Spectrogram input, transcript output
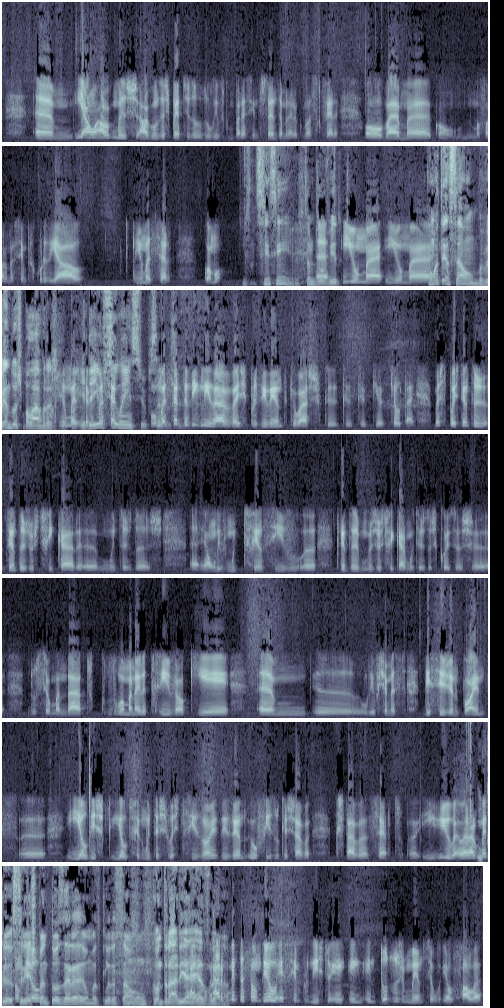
Um, e há algumas, alguns aspectos do, do, livro que me parecem interessantes, a maneira como ele se refere ao Obama com uma forma sempre cordial e uma certa. Como? Sim, sim, estamos a ah, ouvir. Uh, e uma, e uma... Com atenção, bebendo as palavras. E, uma, e daí o silêncio. Uma certa dignidade de ex-presidente que eu acho que, que, que, que, ele tem. Mas depois tenta, tenta justificar uh, muitas das é um livro muito defensivo, eh, que tenta justificar muitas das coisas do seu mandato de uma maneira terrível que é um, uh, eh, o livro chama-se Decision Points uh, e ele diz que ele defende muitas suas decisões dizendo eu fiz o que achava que estava certo. Uh, e, e a o que seria dele, espantoso era uma declaração contrária a, a essa a argumentação dele é sempre nisto. Em, em, em todos os momentos ele, ele fala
